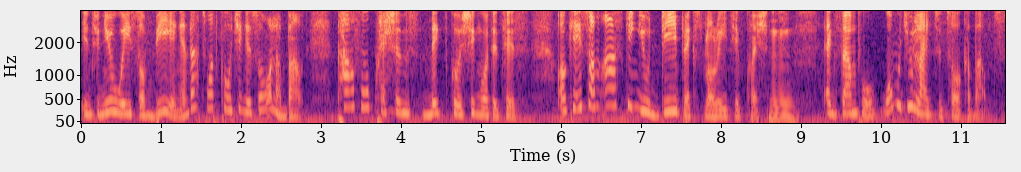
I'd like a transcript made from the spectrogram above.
into new ways of being. And that's what coaching is all about. Powerful questions make coaching what it is. Okay, so I'm asking you deep explorative questions. Mm. Example, what would you like to talk about?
